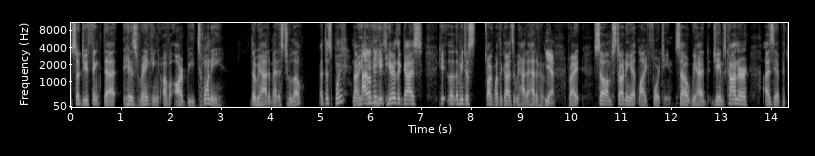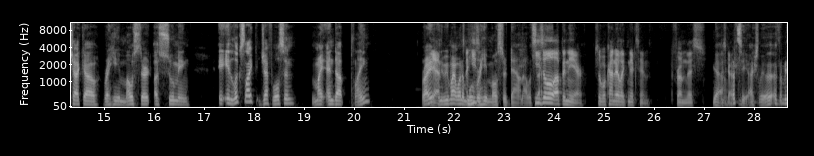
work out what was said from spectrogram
So do you think that his ranking of RB twenty that we had him at is too low at this point? Now, he, I don't think he, here are the guys. He, let, let me just talk about the guys that we had ahead of him. Yeah. right? So I'm starting at like 14. So we had James Conner, Isaiah Pacheco, Raheem Mostert, assuming it, it looks like Jeff Wilson might end up playing, right? Yeah. And we might want to So move Raheem Mostert down, I would say. He's a little up in the air. So we'll kind of like nix him from this. Yeah, discussion. let's see. Actually, let, me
